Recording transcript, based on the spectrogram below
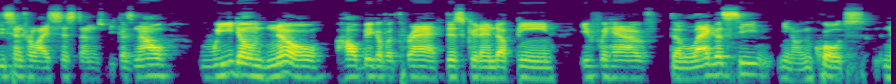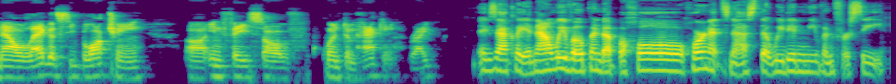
decentralized systems because now we don't know how big of a threat this could end up being if we have the legacy, you know, in quotes, now legacy blockchain uh, in face of quantum hacking, right? Exactly. And now we've opened up a whole hornet's nest that we didn't even foresee.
